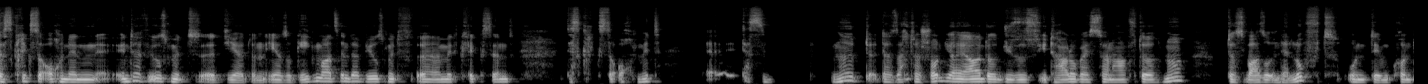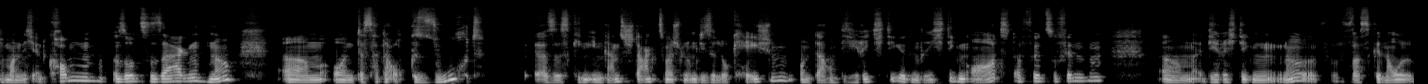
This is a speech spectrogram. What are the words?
das kriegst du auch in den Interviews mit, äh, die ja dann eher so Gegenwartsinterviews mit, äh, mit Klick sind. Das kriegst du auch mit. Äh, das, ne, da, da sagt er schon, ja, ja, dieses Italo-Westernhafte, ne? das war so in der Luft und dem konnte man nicht entkommen, sozusagen. Ne? Ähm, und das hat er auch gesucht. Also es ging ihm ganz stark zum Beispiel um diese Location und darum, die richtige, den richtigen Ort dafür zu finden, ähm, die richtigen, ne, was genau,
